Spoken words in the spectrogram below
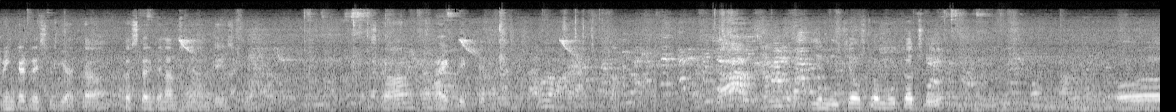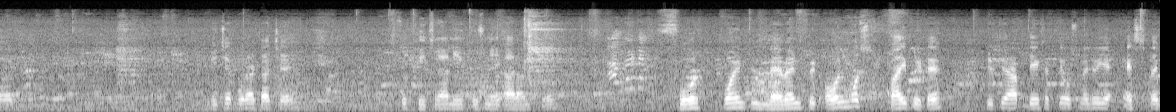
ट्रिंकेट रेस्क्यू किया था तस्कर के नाम से जानते हैं इसको. इसका हाइट देखते हैं. ये नीचे उसका मुंह टच है. और नीचे पूरा टच है. तो खींचना नहीं, कुछ नहीं, आराम से। Four point eleven feet almost five feet है, क्योंकि आप देख सकते हो उसने जो ये एस टाइप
